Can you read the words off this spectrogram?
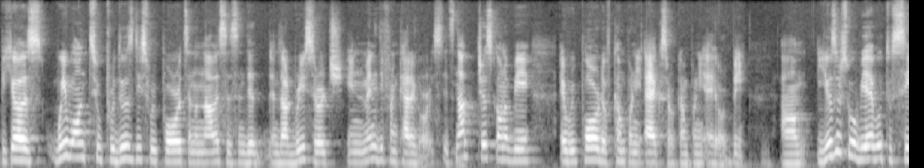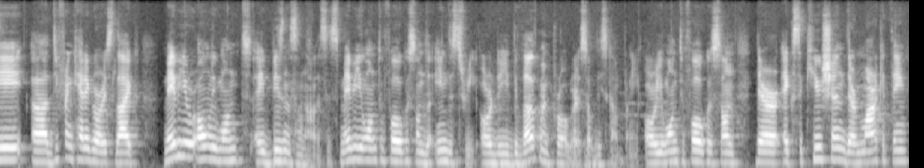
because we want to produce these reports and analysis and, the, and that research in many different categories. It's not just going to be a report of company X or company A or B. Um, users will be able to see uh, different categories like maybe you only want a business analysis. Maybe you want to focus on the industry or the development progress of this company, or you want to focus on their execution, their marketing.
